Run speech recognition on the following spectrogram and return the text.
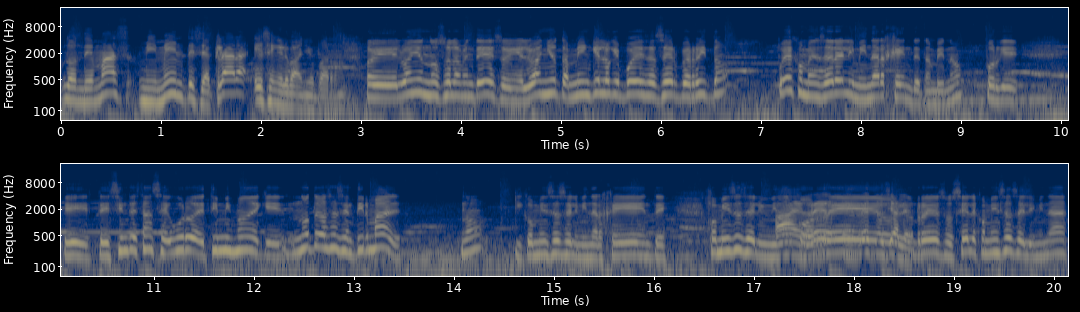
donde más mi mente se aclara es en el baño, perro. Oye, el baño no solamente eso, en el baño también, ¿qué es lo que puedes hacer, perrito? Puedes comenzar a eliminar gente también, ¿no? Porque eh, te sientes tan seguro de ti mismo de que no te vas a sentir mal, ¿no? Y comienzas a eliminar gente, comienzas a eliminar Ah, en red- correos, en redes sociales. en redes sociales, comienzas a eliminar,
